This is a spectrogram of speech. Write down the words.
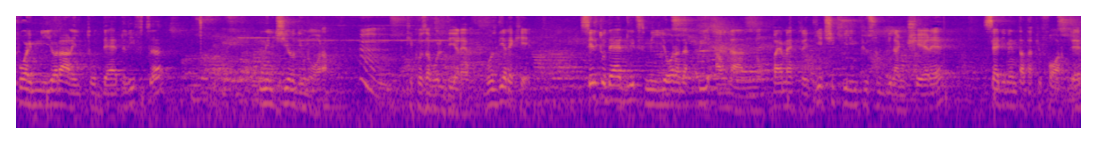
puoi migliorare il tuo deadlift nel giro di un'ora. Mm. Che cosa vuol dire? Vuol dire che Se il tuo deadlift migliora da qui a un anno, vai a mettere 10 kg in più sul bilanciere, sei diventata più forte?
